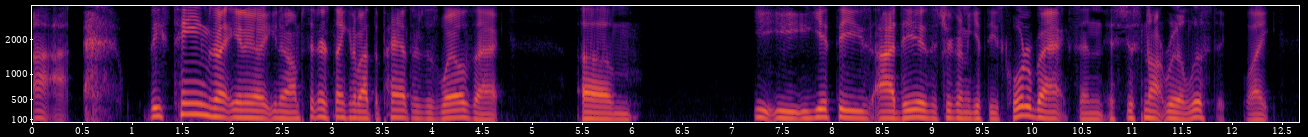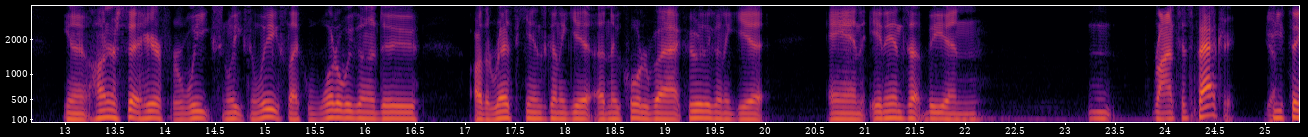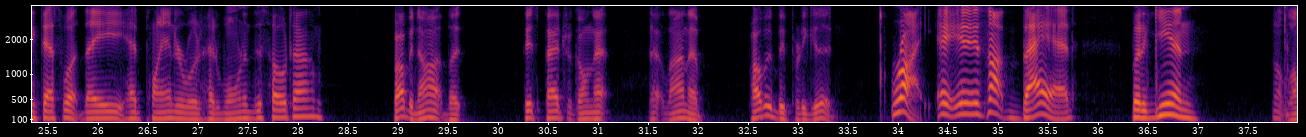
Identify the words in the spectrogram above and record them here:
I. I these teams, you know, you know, I'm sitting there thinking about the Panthers as well, Zach. Um, you, you, you get these ideas that you're going to get these quarterbacks, and it's just not realistic. Like, you know, Hunter sat here for weeks and weeks and weeks. Like, what are we going to do? Are the Redskins going to get a new quarterback? Who are they going to get? And it ends up being Ryan Fitzpatrick. Yeah. Do you think that's what they had planned or would had wanted this whole time? Probably not, but Fitzpatrick on that that lineup probably be pretty good. Right. And it's not bad, but again.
